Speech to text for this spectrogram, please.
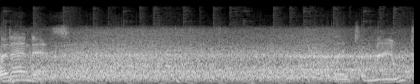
Fernandes. Played to Mount.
